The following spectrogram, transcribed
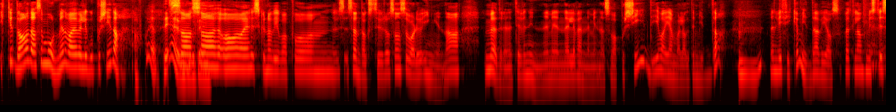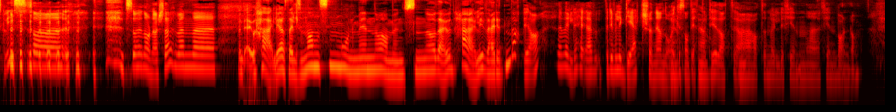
Ikke da. da altså Moren min var jo veldig god på ski, da. Akkurat, det er jo så, god så, Og jeg husker når vi var på um, søndagstur og sånn, så var det jo ingen av mødrene til venninnene mine eller vennene mine som var på ski. De var hjemme og lagde middag. Mm -hmm. Men vi fikk jo middag, vi også, på et eller annet mystisk vis. Så, så hun ordna seg. Men, uh, Men det er jo herlig. Altså. Det er liksom Nansen, moren min og Amundsen, og det er jo en herlig verden, da. Ja. Det er veldig, jeg er privilegert, skjønner jeg nå, ikke sant, i ettertid, at jeg har hatt en veldig fin, uh, fin barndom.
